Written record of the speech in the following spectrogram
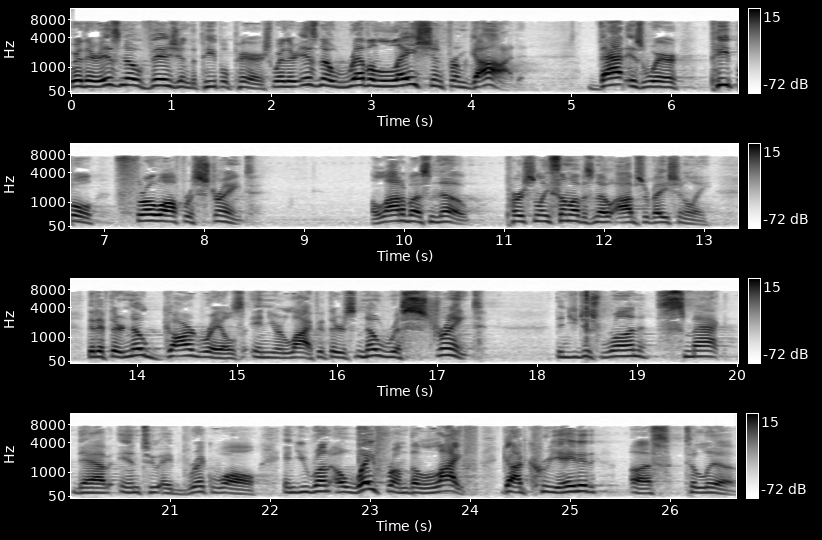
Where there is no vision, the people perish. Where there is no revelation from God, that is where people throw off restraint. A lot of us know, personally, some of us know observationally, that if there are no guardrails in your life, if there's no restraint, then you just run smack dab into a brick wall and you run away from the life God created us to live.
